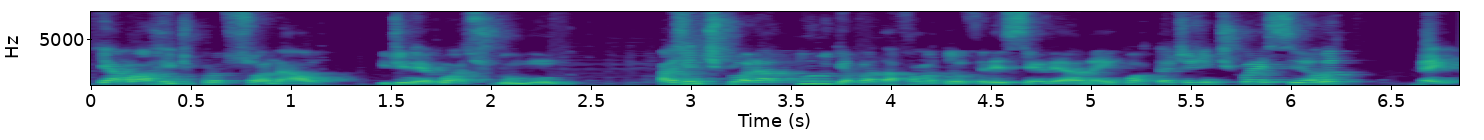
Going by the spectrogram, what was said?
que é a maior rede profissional e de negócios do mundo, para a gente explorar tudo que a plataforma tem a oferecer, é importante a gente conhecê-la bem.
